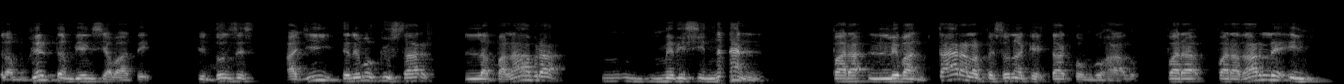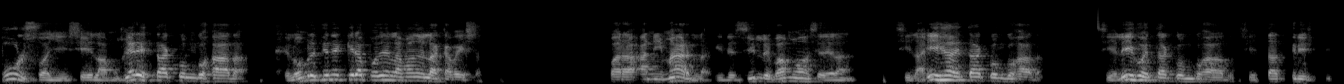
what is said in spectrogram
la mujer también se abate. Entonces, allí tenemos que usar la palabra medicinal para levantar a la persona que está acongojado, para, para darle impulso allí. Si la mujer está acongojada, el hombre tiene que ir a poner la mano en la cabeza para animarla y decirle, vamos hacia adelante. Si la hija está acongojada, si el hijo está acongojado, si está triste,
